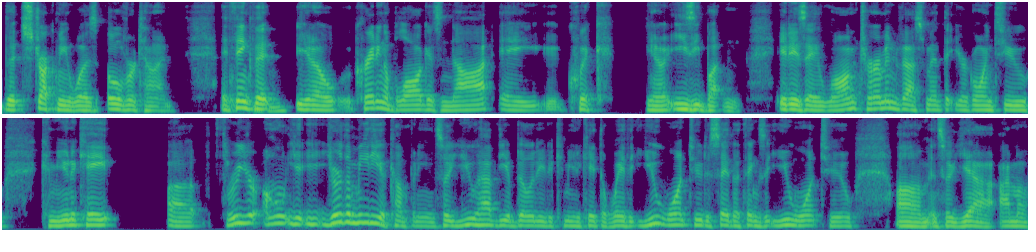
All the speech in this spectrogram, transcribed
that struck me was overtime. I think that, mm-hmm. you know, creating a blog is not a quick, you know, easy button. It is a long term investment that you're going to communicate uh, through your own you, are the media company and so you have the ability to communicate the way that you want to to say the things that you want to. Um, and so yeah i'm a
